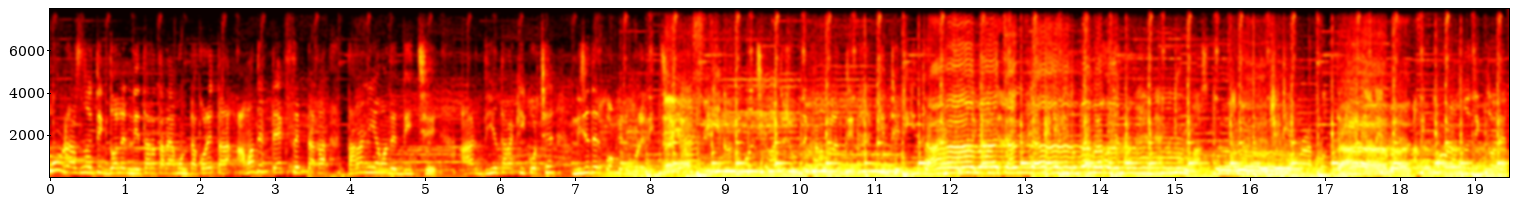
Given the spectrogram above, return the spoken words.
কোন রাজনৈতিক দলের নেতারা তারা এমনটা করে, তারা আমাদের ট্যাক্সের টাকা তারা নিয়ে আমাদের দিচ্ছে। আর দিয়ে তারা কি করছে? নিজেদের পকেট ভরে নিচ্ছে। বলছি হয়তো শুনতে খারাপ লাগছে কিন্তু এটি কিন্তু রামচন্দ্র একদম বাস্তব সেটি আপনারা প্রত্যেকেই জানেন। আমি কোন রাজনৈতিক দলের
